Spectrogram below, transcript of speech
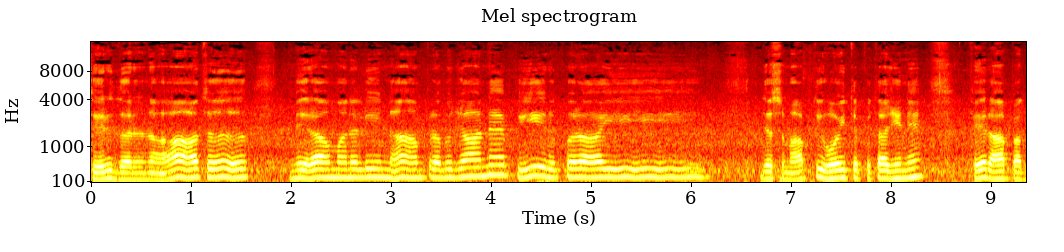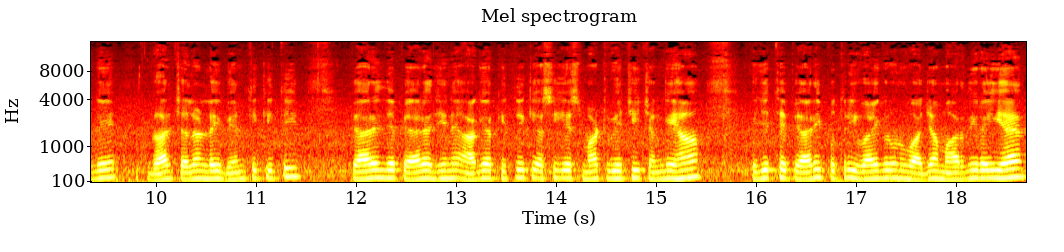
ਸਿਰ ਦਰਨਾਥ, ਮੇਰਾ ਮਨ ਲੀਨਾ ਪ੍ਰਭ ਜਾਣੇ ਪੀਰ ਪਰਾਈ। ਜੇ ਸਮਾਪਤੀ ਹੋਈ ਤੇ ਪਿਤਾ ਜੀ ਨੇ ਫਿਰ ਆਪ ਅੱਗੇ ਘਰ ਚੱਲਣ ਲਈ ਬੇਨਤੀ ਕੀਤੀ। ਪਿਆਰੇ ਦੇ ਪਿਆਰੇ ਜੀ ਨੇ ਆਗਿਆ ਕੀਤੀ ਕਿ ਅਸੀਂ ਇਸ ਮਠ ਵਿੱਚ ਹੀ ਚੰਗੇ ਹਾਂ ਕਿ ਜਿੱਥੇ ਪਿਆਰੀ ਪੁੱਤਰੀ ਵਾਹਿਗੁਰੂ ਨੂੰ ਵਾਜਾ ਮਾਰਦੀ ਰਹੀ ਹੈ,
